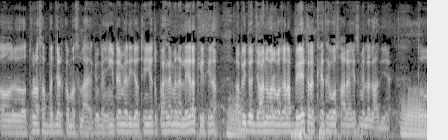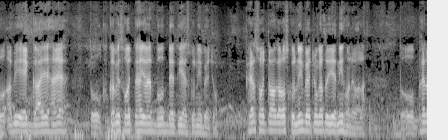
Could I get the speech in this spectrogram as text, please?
और थोड़ा सा बजट का मसला है क्योंकि ईंटें मेरी जो थी ये तो पहले मैंने ले रखी थी ना। हाँ। अभी जो जानवर वगैरह बेच रखे थे वो सारे इसमें लगा दिए हाँ। तो अभी एक गाय है तो कभी सोचते हैं यार दूध देती है इसको नहीं बेचो। फिर सोचता हूँ अगर उसको नहीं बेचूँगा तो ये नहीं होने वाला। तो फिर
